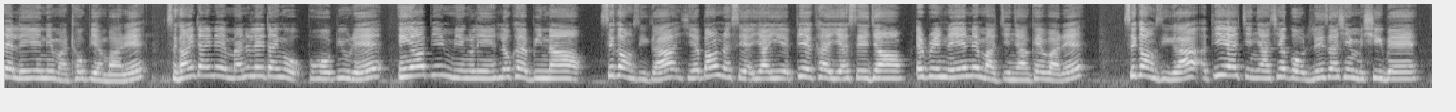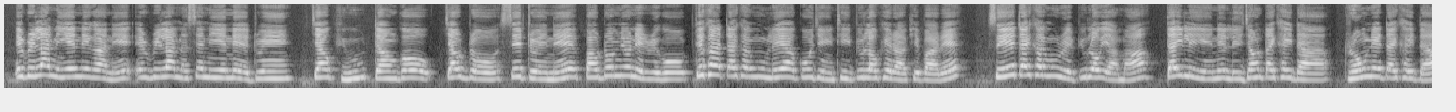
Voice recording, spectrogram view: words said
24ရက်နေ့မှာထုတ်ပြန်ပါတယ်စကိုင်းတိုင်းနဲ့မန္တလေးတိုင်းကိုဗဟိုပြုတဲ့အင်အားပြင်းမြင်းကလင်းလှုပ်ခတ်ပြီးနောက်စစ်ကောင်စီကရဲပေါင်း20အရာကြီးအပြည့်ခတ်ရဲစေးကြောင်းဧပြီ2ရက်နေ့မှာကြေညာခဲ့ပါတယ် စစ်ကောင်စီကအပြည့်အကျဉ်ညာချက်ကိုလေးစားခြင်းမရှိဘဲဧပြီလ2ရက်နေ့ကနေဧပြီလ22ရက်နေ့အတွင်းကြောက်ဖြူတောင်ကုတ်ကြောက်တော်စစ်တွင်နဲ့ပေါတိုးမြို့နယ်တွေကိုပြစ်ခတ်တိုက်ခိုက်မှု409ကြိမ်အထိပြုလုပ်ခဲ့တာဖြစ်ပါတယ်။ စီးရဲတိုက်ခိုက်မှုတွေပြုလုပ်ရမှာတိုက်လေရင်နဲ့လေကြောင်းတိုက်ခိုက်တာဒရုန်းနဲ့တိုက်ခိုက်တာ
